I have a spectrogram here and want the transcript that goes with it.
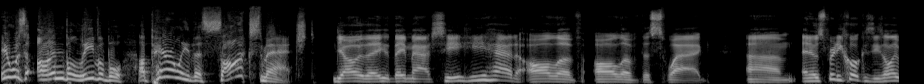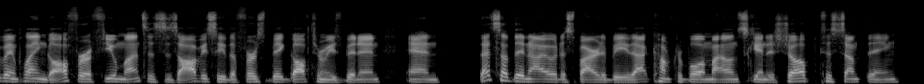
It was unbelievable. Apparently the socks matched. Yo, they they matched. He he had all of all of the swag. Um, and it was pretty cool because he's only been playing golf for a few months. This is obviously the first big golf tournament he's been in, and that's something I would aspire to be that comfortable in my own skin to show up to something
